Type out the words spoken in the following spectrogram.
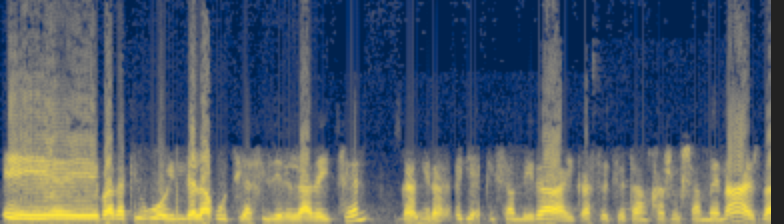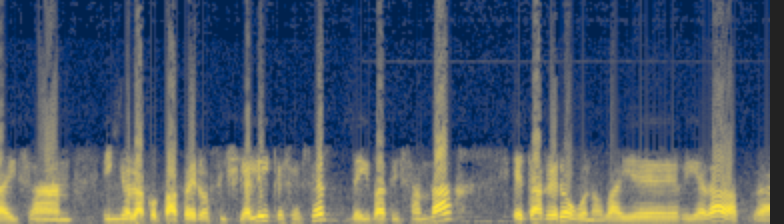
E, badakigu egin dela gutxi hasi direla deitzen, gainera behiak izan dira ikastetxetan jaso izan dena, ez da izan inolako paper ofizialik, ez ezer, dei bat izan da, eta gero, bueno, bai egia da, ba,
